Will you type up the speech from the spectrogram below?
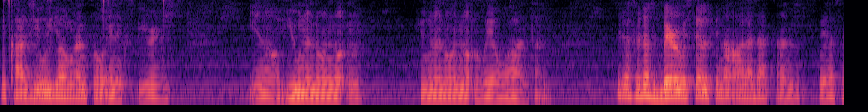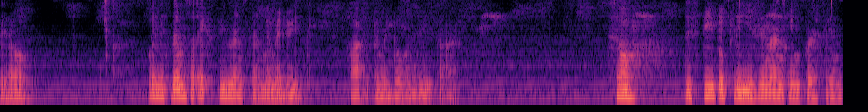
because you young and so inexperienced, you know, you don't know nothing. You don't know nothing what you want. And you just, we just bury yourself in all of that. And we just say, yo, well, if them so experienced, then let me do it. Or let me don't do it. Or... So, this people pleasing and impressing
